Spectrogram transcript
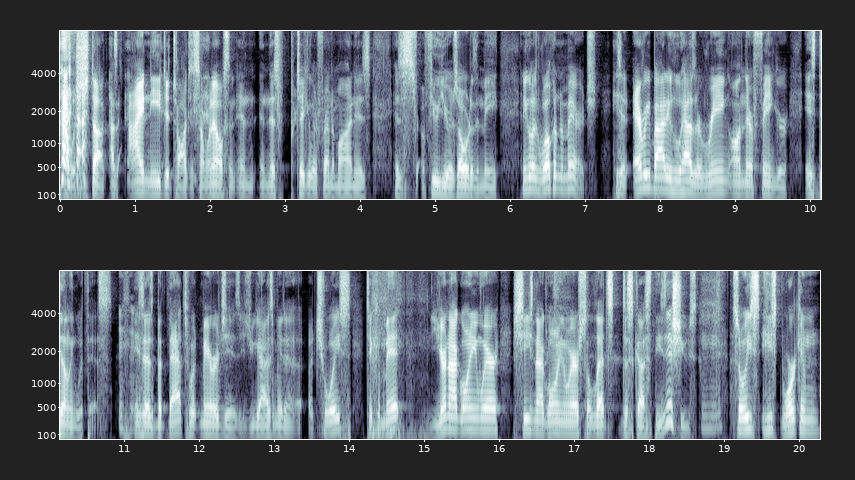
I was stuck. I was like, I need to talk to someone else. And, and, and this particular friend of mine is is a few years older than me. And he goes, Welcome to marriage. He said, Everybody who has a ring on their finger is dealing with this. Mm-hmm. He says, But that's what marriage is, is you guys made a, a choice to commit. You're not going anywhere. She's not going anywhere. So let's discuss these issues. Mm-hmm. So he's he's working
